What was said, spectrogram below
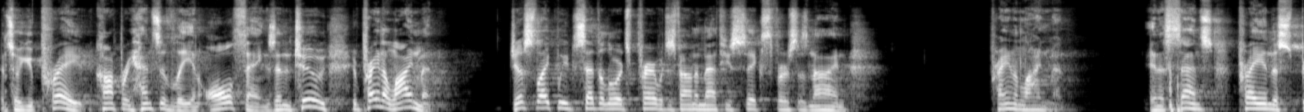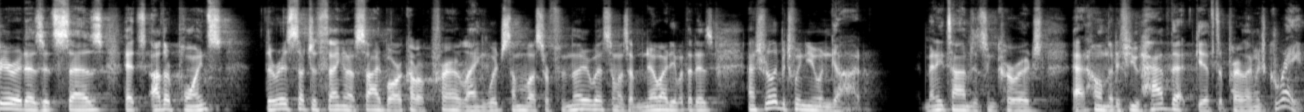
And so you pray comprehensively in all things. And two, you pray in alignment. Just like we said the Lord's Prayer, which is found in Matthew 6, verses 9. Pray in alignment. In a sense, pray in the Spirit, as it says at other points. There is such a thing in a sidebar called a prayer language. Some of us are familiar with, some of us have no idea what that is. And it's really between you and God. Many times it's encouraged at home that if you have that gift of prayer language, great.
